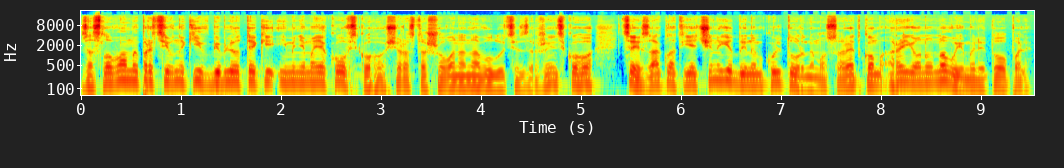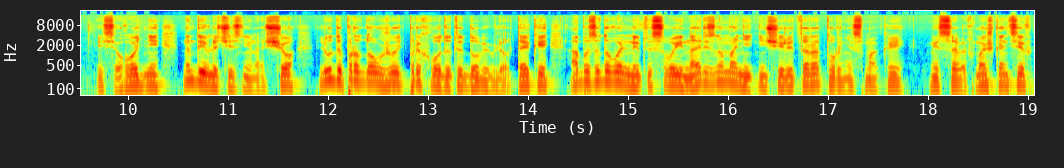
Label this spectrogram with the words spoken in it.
За словами працівників бібліотеки імені Маяковського, що розташована на вулиці Дзержинського, цей заклад є чи не єдиним культурним осередком району Новий Мелітополь. І сьогодні, не дивлячись ні на що, люди продовжують приходити до бібліотеки, аби задовольнити свої найрізноманітніші літературні смаки. Місцевих мешканців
